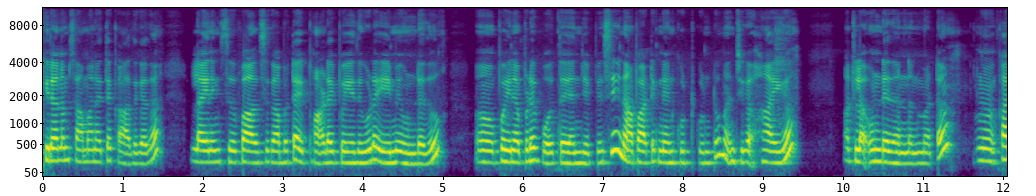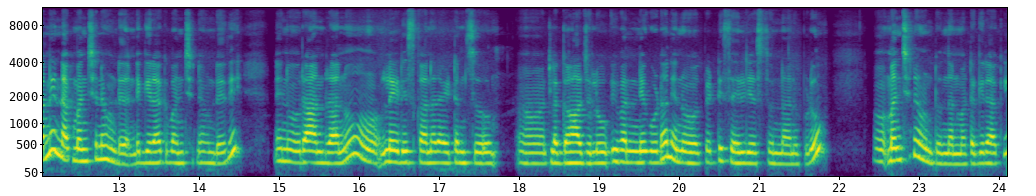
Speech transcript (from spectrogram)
కిరాణం సామాన్ అయితే కాదు కదా. లైనింగ్స్ ఫాల్స్ కాబట్టి అవి పాడైపోయేది కూడా ఏమీ ఉండదు. పోయినప్పుడే పోతాయి అని చెప్పేసి నా పాటికి నేను కుట్టుకుంటూ మంచిగా హాయిగా అట్లా ఉండేదాన్ని అనమాట కానీ నాకు మంచిగానే ఉండేదండి. గిరాకీ మంచిగానే ఉండేది. నేను రాను రాను లేడీస్ కార్నర్ ఐటమ్స్ అట్లా గాజులు ఇవన్నీ కూడా నేను పెట్టి సేల్ చేస్తున్నాను ఇప్పుడు. మంచిగా ఉంటుంది అనమాట గిరాకీ.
